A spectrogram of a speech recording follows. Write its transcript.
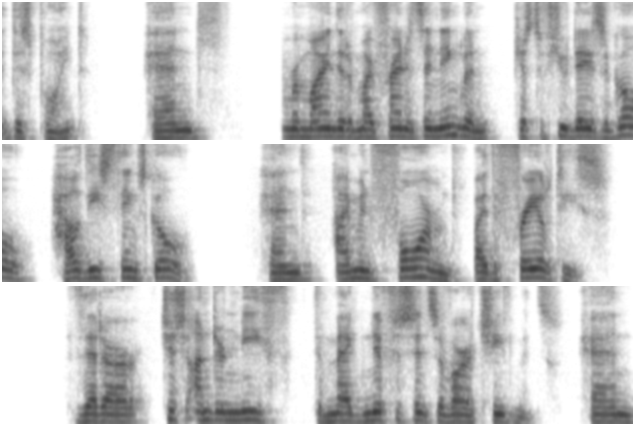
at this point. And I'm reminded of my friends in England just a few days ago how these things go. And I'm informed by the frailties that are just underneath the magnificence of our achievements. And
